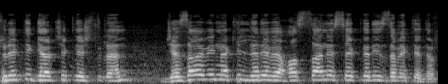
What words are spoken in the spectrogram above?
sürekli gerçekleştirilen cezaevi nakilleri ve hastane sevkleri izlemektedir.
